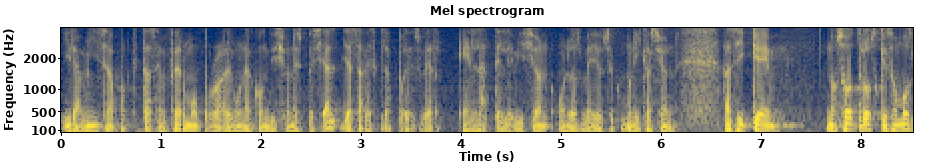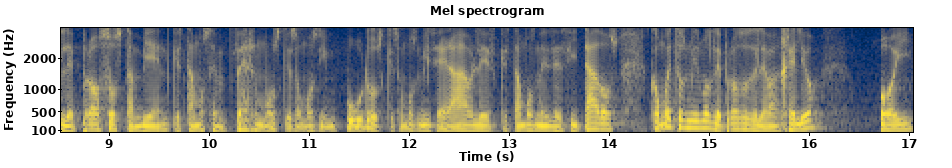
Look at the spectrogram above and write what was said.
ir a misa porque estás enfermo por alguna condición especial, ya sabes que la puedes ver en la televisión o en los medios de comunicación. Así que nosotros que somos leprosos también, que estamos enfermos, que somos impuros, que somos miserables, que estamos necesitados, como estos mismos leprosos del Evangelio, hoy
